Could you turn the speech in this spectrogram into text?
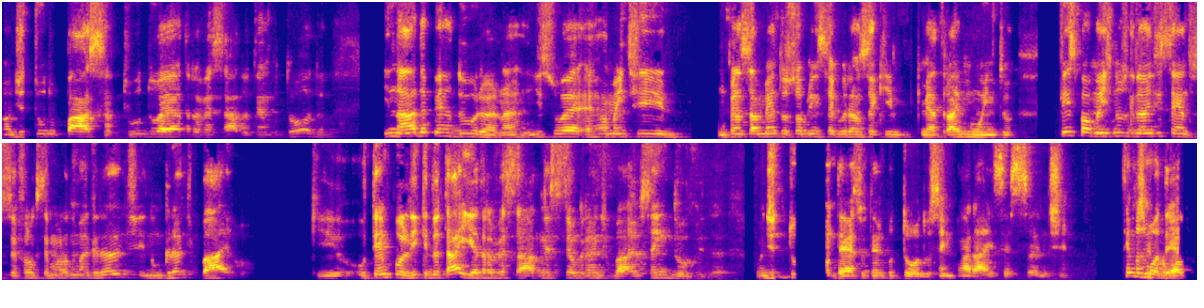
onde tudo passa, tudo é atravessado o tempo todo e nada perdura, né? Isso é, é realmente um pensamento sobre insegurança que, que me atrai muito principalmente nos grandes centros. Você falou que você mora numa grande, num grande bairro, que o tempo líquido está aí, atravessado nesse seu grande bairro, sem dúvida, onde tudo acontece o tempo todo, sem parar, incessante. Tempos você modernos.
